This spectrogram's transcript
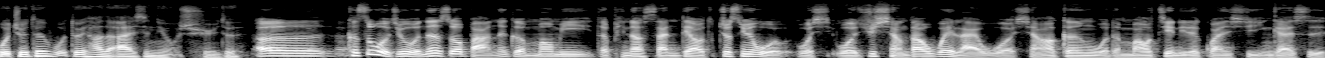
我觉得我对它的爱是扭曲的。呃，可是我觉得我那时候把那个猫咪的频道删掉，就是因为我我我去想到未来我想要跟我的猫建立的关系，应该是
